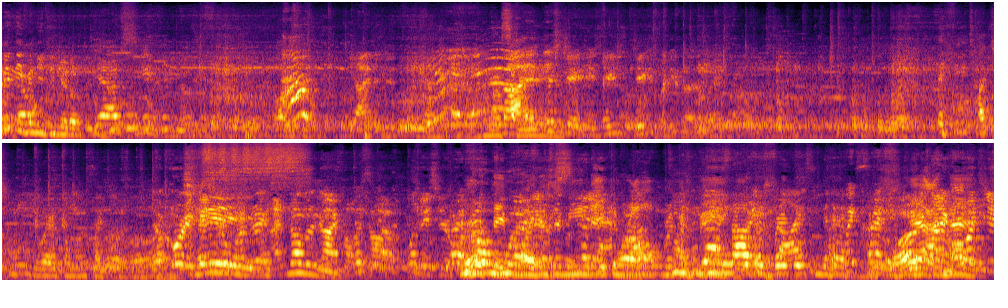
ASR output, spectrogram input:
didn't even need to get up. Yeah, I've seen it. Yeah, I do. Nah, it's JJ. JJ's JJ's pretty good. If you touch me, you are homosexual. Yo, Cory, hey, another guy called Kyle. Jason, you're Birthday boy doesn't mean they can rob freaking bank. Wait, Chris. What? Yeah, I'm What next. you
